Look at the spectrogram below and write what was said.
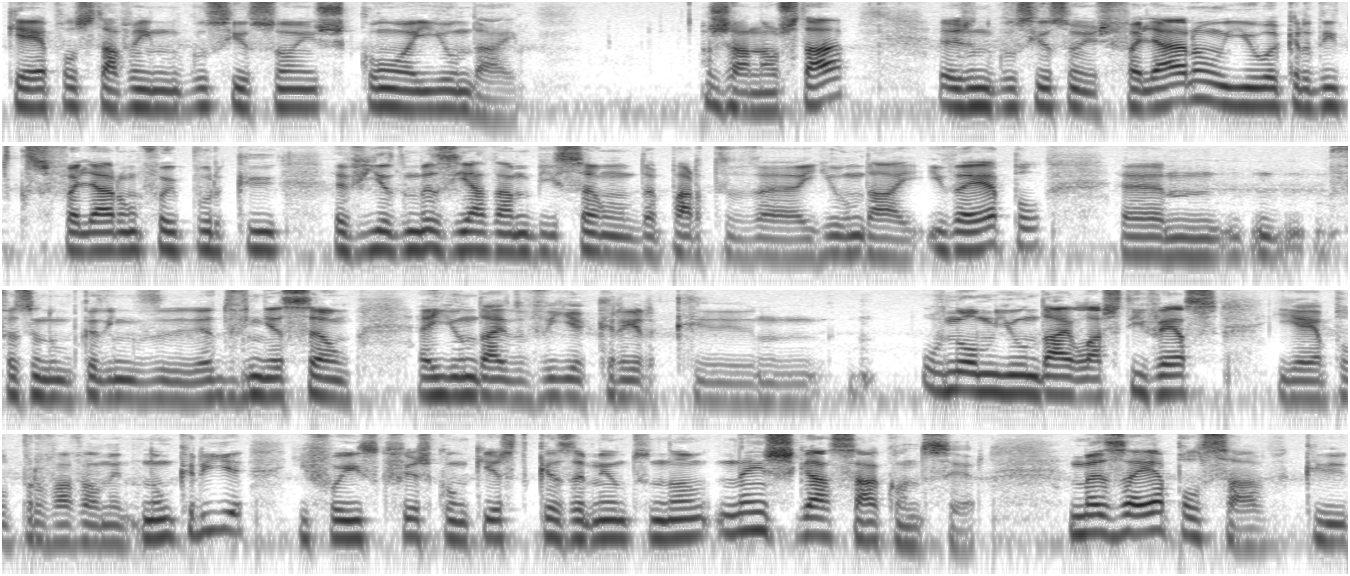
que a Apple estava em negociações com a Hyundai. Já não está, as negociações falharam e eu acredito que se falharam foi porque havia demasiada ambição da parte da Hyundai e da Apple. Um, fazendo um bocadinho de adivinhação, a Hyundai devia querer que o nome Hyundai lá estivesse e a Apple provavelmente não queria e foi isso que fez com que este casamento não, nem chegasse a acontecer. Mas a Apple sabe que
